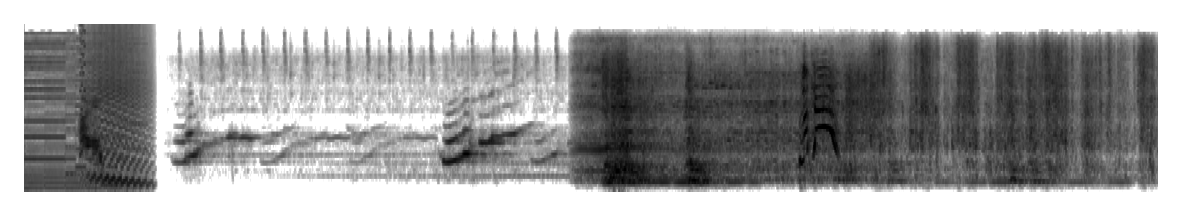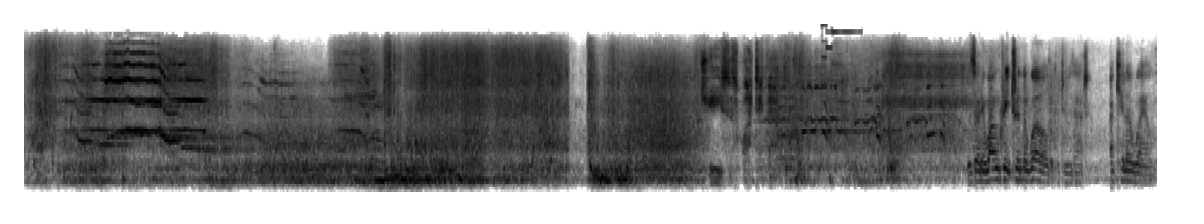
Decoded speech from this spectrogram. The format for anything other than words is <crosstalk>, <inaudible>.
There's only one creature in the world that could do that a killer whale.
